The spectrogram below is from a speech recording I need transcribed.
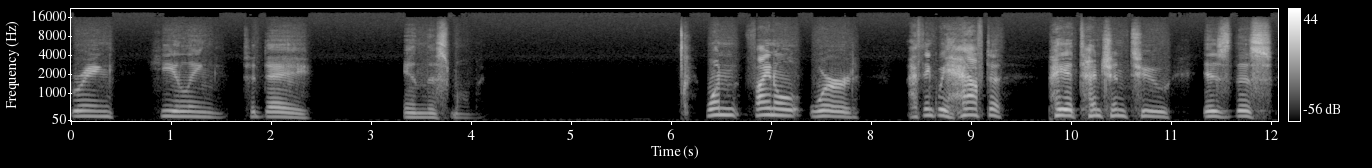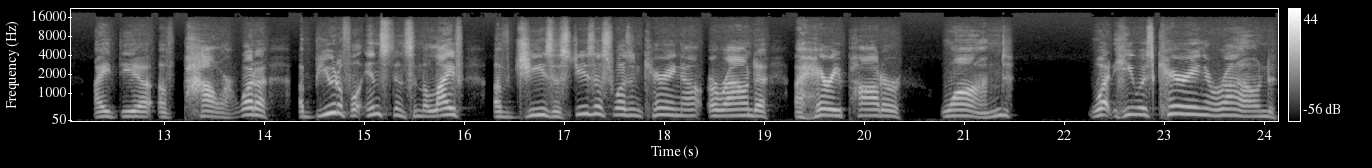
bring healing today in this moment? One final word I think we have to pay attention to is this idea of power. What a, a beautiful instance in the life of Jesus. Jesus wasn't carrying out, around a, a Harry Potter wand. What he was carrying around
